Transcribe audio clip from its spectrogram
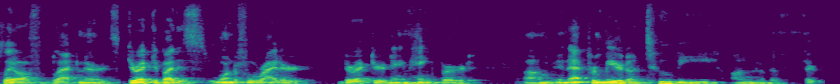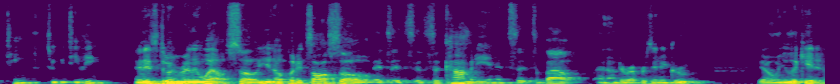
playoff of Black Nerds, directed by this wonderful writer director named Hank Bird. Um, and that premiered on Tubi on the 13th, Tubi TV, and it's doing really well. So you know, but it's also it's it's it's a comedy, and it's it's about an underrepresented group. You know, when you look at it,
